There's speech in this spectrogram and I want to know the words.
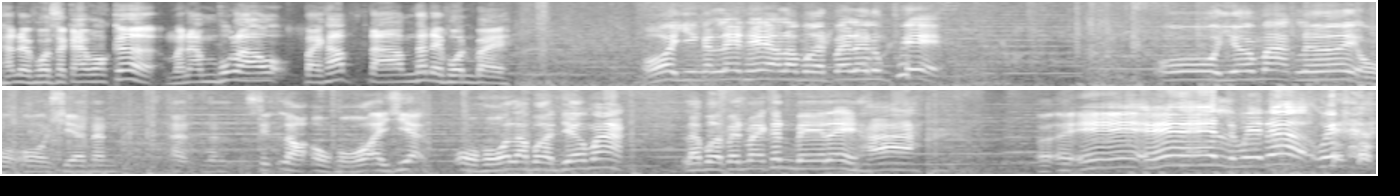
ท่านนายพลสกายวอล์กเกอร์มานำพวกเราไปครับตามท่านนายพลไป โอ้ยยิงกันเละเทะระเบิดไปเลยลูกพี่โอ้เยอะมากเลยโอ้โอ้เชียร์นั่นอะนั่นซิดหลอโอ้โหไอเชียโอ้โหระเบิดเยอะมากระเบิดเป็นไมเคิลเบย์เลยไอ้ฮา เออเออเออเอเวเดอร์เวเดอร์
